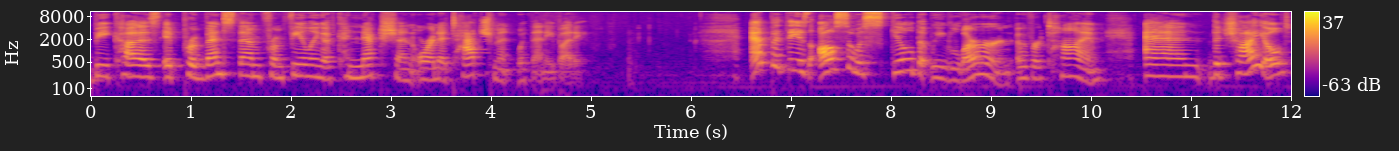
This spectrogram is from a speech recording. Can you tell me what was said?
because it prevents them from feeling a connection or an attachment with anybody. Empathy is also a skill that we learn over time and the child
